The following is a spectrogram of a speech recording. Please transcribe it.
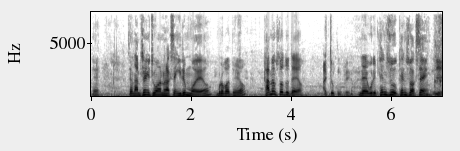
네. 자, 남창이 좋아하는 학생 이름 뭐예요? 물어봐도 돼요? 가명 써도 돼요. 아, 조금 그래요. 네, 우리 펭수, 펭수 학생. 예.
